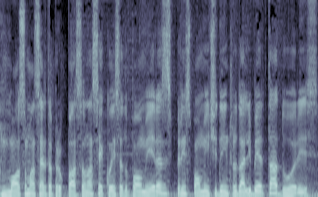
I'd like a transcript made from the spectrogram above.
mostra uma certa preocupação na sequência do Palmeiras, principalmente dentro da Libertadores.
